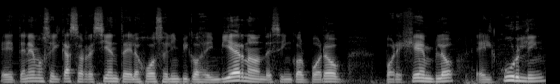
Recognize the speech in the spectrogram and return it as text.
Eh, tenemos el caso reciente de los Juegos Olímpicos de invierno, donde se incorporó, por ejemplo, el curling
